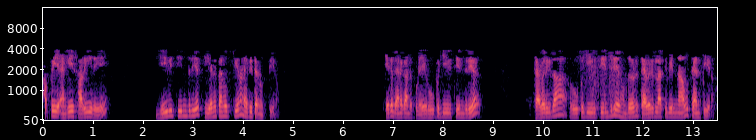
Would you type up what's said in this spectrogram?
අපේ ඇඟේ ශරීරයේ ජීවිතින්ද්‍රිය තියෙන තැනුත් තියෙන නැති තැනුත් තියෙනවා. ඒක දැනගන්න පුළුවන්. ඒ රූප ජීවිතේන්ද්‍රය තැවරිලා රූප ජීවිතේන්ද්‍රය හොඳට තැවරිලා තිබෙන්නා වූ තැන් තියෙනවා.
